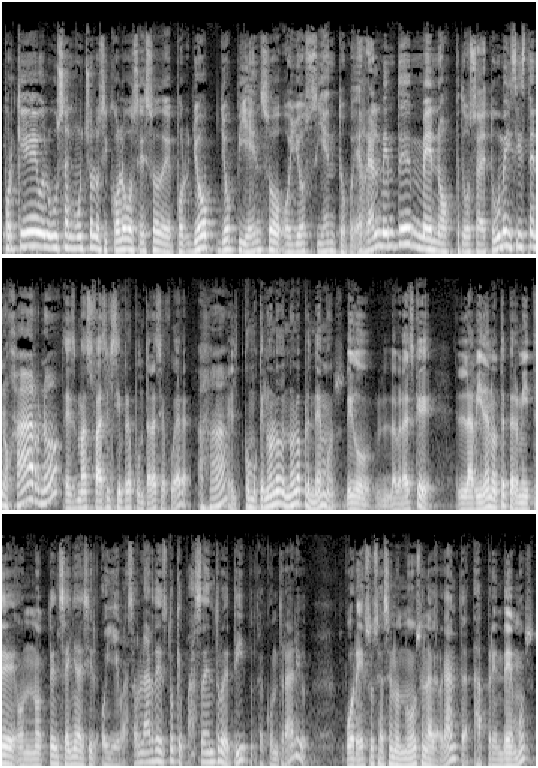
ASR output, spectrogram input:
¿Por qué usan mucho los psicólogos eso de por, yo, yo pienso o yo siento? Pues, Realmente me eno o sea, tú me hiciste enojar, ¿no? Es más fácil siempre apuntar hacia afuera. Ajá. El- como que no lo, no lo aprendemos. Digo, la verdad es que la vida no te permite o no te enseña a decir, oye, vas a hablar de esto que pasa dentro de ti. Pues, al contrario, por eso se hacen los nudos en la garganta. Aprendemos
